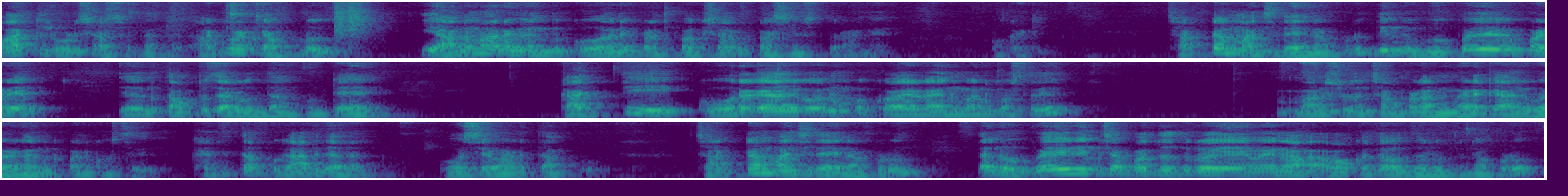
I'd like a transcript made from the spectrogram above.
పార్టీలు కూడా శాశ్వతంగా అటువంటి అప్పుడు ఈ అనుమానం ఎందుకు అని ప్రతిపక్షాలను ప్రశ్నిస్తున్నాను నేను. ఒకటి చట్టం మంచిదైనప్పుడు దీన్ని ఉపయోగపడే ఏదైనా తప్పు జరుగుద్ది అనుకుంటే కత్తి కూరగాయలు కొను కోయడానికి పనికి వస్తుంది మనుషులను చంపడానికి మెడకాయలు కోయడానికి పనికి వస్తుంది కత్తి తప్పు కాదు కదా కోసేవాడు తప్పు. చట్టం మంచిదైనప్పుడు దాన్ని ఉపయోగించే పద్ధతిలో ఏమైనా అవకతవకలు జరుగుతున్నప్పుడు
